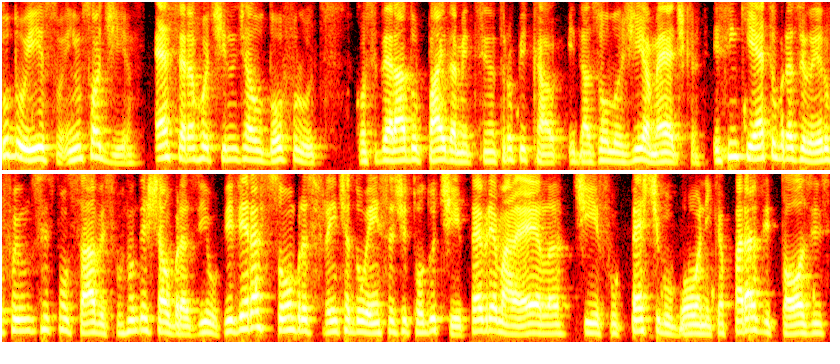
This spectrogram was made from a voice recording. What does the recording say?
Tudo isso em um só dia. Essa era a rotina de Adolfo Lutz. Considerado o pai da medicina tropical e da zoologia médica, esse inquieto brasileiro foi um dos responsáveis por não deixar o Brasil viver às sombras frente a doenças de todo tipo. Febre amarela, tifo, peste bubônica, parasitoses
